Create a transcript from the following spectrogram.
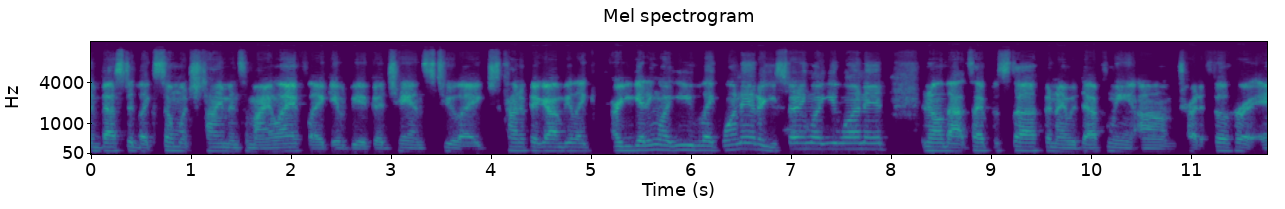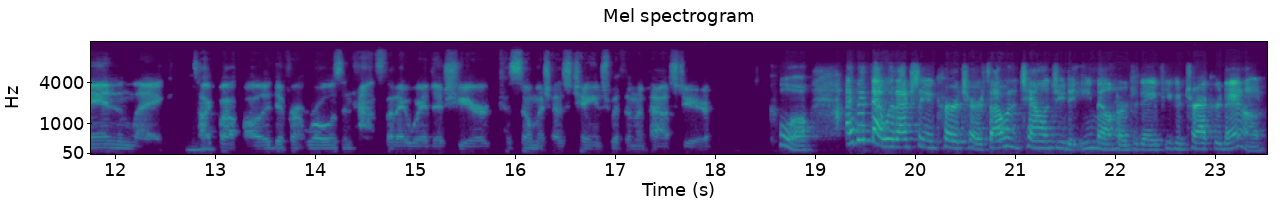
invested like so much time into my life like it would be a good chance to like just kind of figure out and be like are you getting what you like wanted? Are you studying what you wanted? and all that type of stuff and i would definitely um try to fill her in and like mm-hmm. talk about all the different roles and hats that i wear this year because so much has changed within the past year Cool. I bet that would actually encourage her. So I want to challenge you to email her today if you can track her down.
